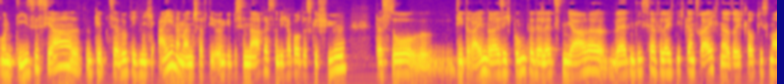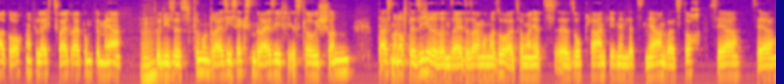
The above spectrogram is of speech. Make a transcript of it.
Und dieses Jahr gibt es ja wirklich nicht eine Mannschaft, die irgendwie ein bisschen nachlässt. Und ich habe auch das Gefühl, dass so die 33 Punkte der letzten Jahre werden dieses Jahr vielleicht nicht ganz reichen. Also ich glaube, diesmal braucht man vielleicht zwei, drei Punkte mehr. Mhm. So dieses 35, 36 ist, glaube ich, schon, da ist man auf der sichereren Seite, sagen wir mal so, als wenn man jetzt äh, so plant wie in den letzten Jahren, weil es doch sehr sehr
